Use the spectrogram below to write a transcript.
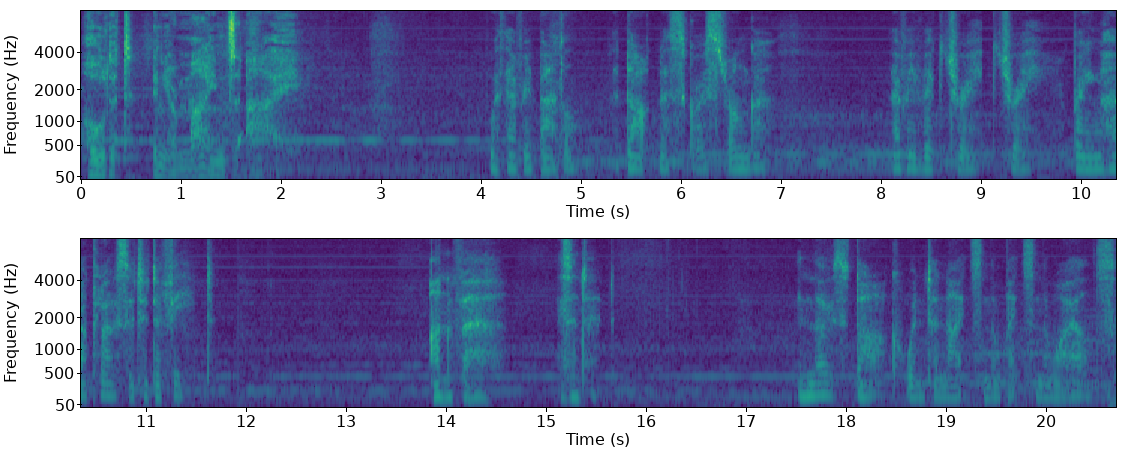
Hold it in your mind's eye. With every battle, the darkness grows stronger. Every victory, victory, bringing her closer to defeat. Unfair, isn't it? In those dark winter nights in the nights in the wilds,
